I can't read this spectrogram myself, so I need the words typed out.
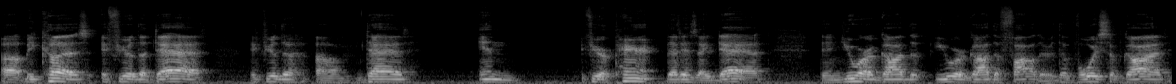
Uh, because if you're the dad, if you're the um, dad in, if you're a parent that is a dad, then you are God. The, you are God the Father, the voice of God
